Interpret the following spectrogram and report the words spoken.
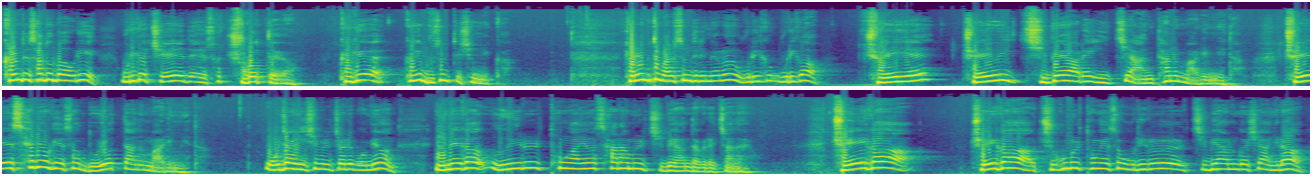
그런데 사도 바울이 우리가 죄에 대해서 죽었대요. 그게, 그게 무슨 뜻입니까? 결론부터 말씀드리면은 우리가, 우리가 죄의, 죄의 지배 아래 있지 않다는 말입니다. 죄의 세력에서 놓였다는 말입니다. 5장 21절에 보면 은혜가 의를 통하여 사람을 지배한다 그랬잖아요. 죄가 죄가 죽음을 통해서 우리를 지배하는 것이 아니라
